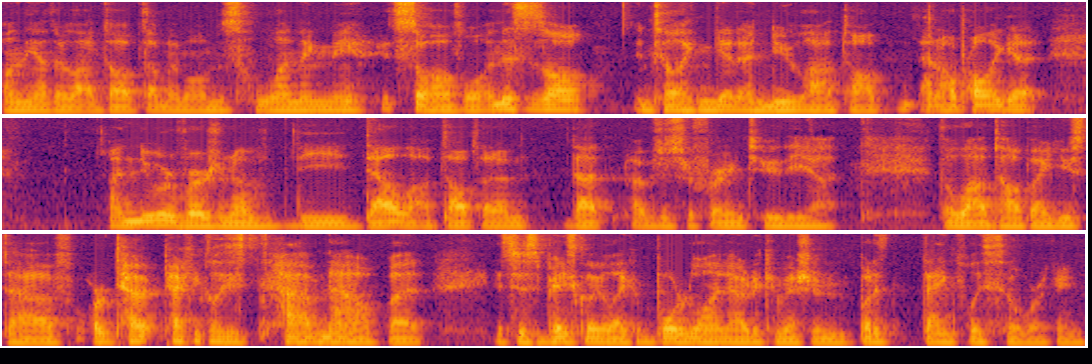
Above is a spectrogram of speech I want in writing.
on the other laptop that my mom's lending me. It's so helpful. And this is all until I can get a new laptop. And I'll probably get a newer version of the Dell laptop that I'm that I was just referring to the uh, the laptop I used to have or te- technically have now, but it's just basically like borderline out of commission, but it's thankfully still working,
